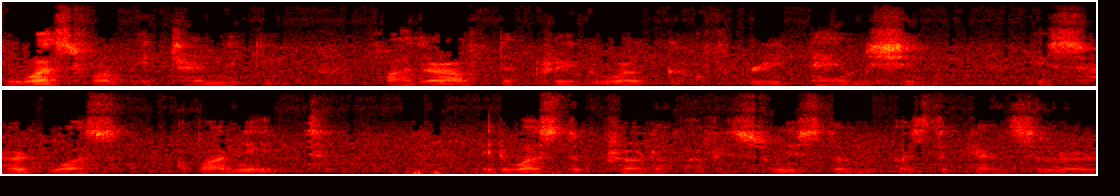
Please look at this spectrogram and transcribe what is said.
He was from eternity, Father of the great work of redemption. His heart was upon it. It was the product of his wisdom as the counselor,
